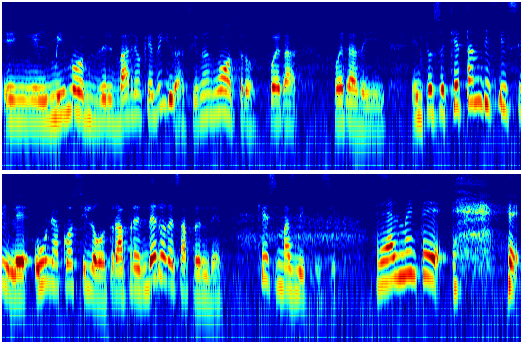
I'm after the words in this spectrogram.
en el mismo del barrio que viva, sino en otro, fuera, fuera de él. Entonces, ¿qué tan difícil es una cosa y lo otro? ¿Aprender o desaprender? ¿Qué es más difícil? Realmente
